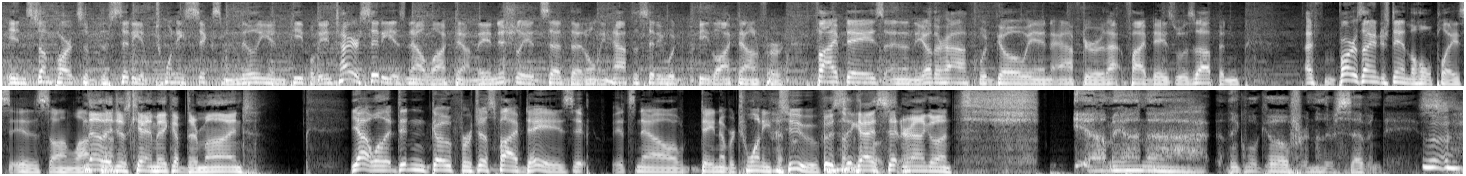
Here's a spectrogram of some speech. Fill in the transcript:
in some parts of the city of 26 million people. The entire city is now locked down. They initially had said that only half the city would be locked down for five days, and then the other half would go in after that five days was up. And as far as I understand, the whole place is on lockdown. No, they just can't make up their mind. yeah. Well, it didn't go for just five days. It it's now day number 22. for Who's the guy folks. sitting around going, Yeah, man, uh, I think we'll go for another seven days.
